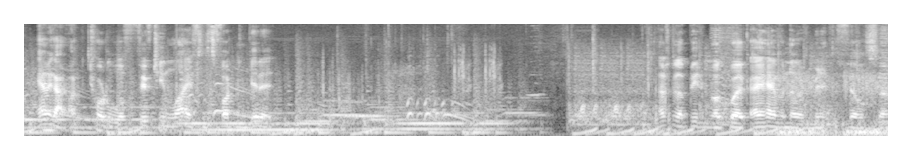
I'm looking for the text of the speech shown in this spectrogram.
And we got a total of 15 lives. Let's fucking get it. I'm just gonna beat him real quick. I have another minute to fill, so...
